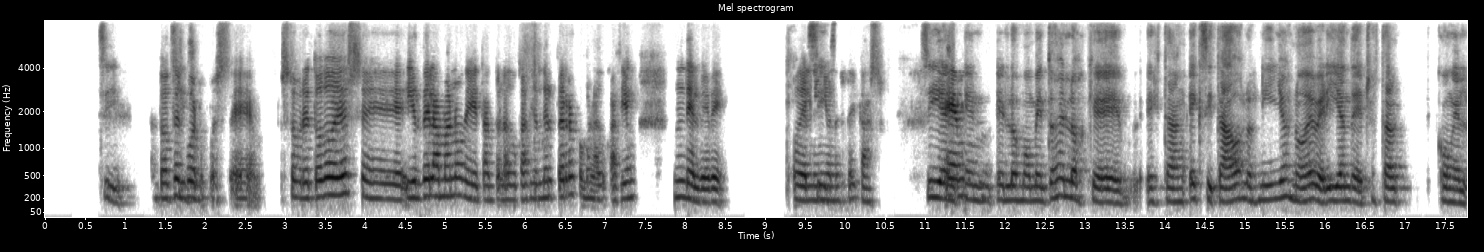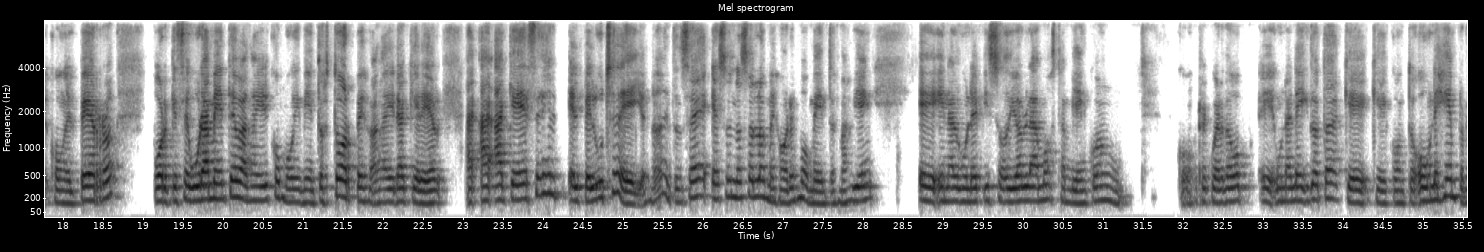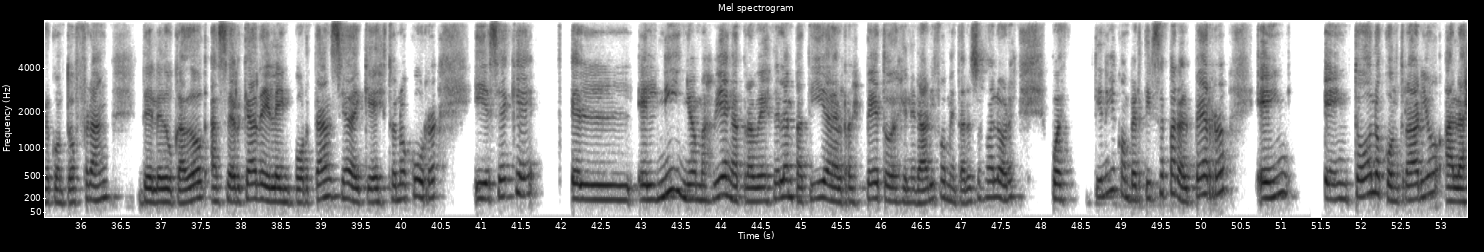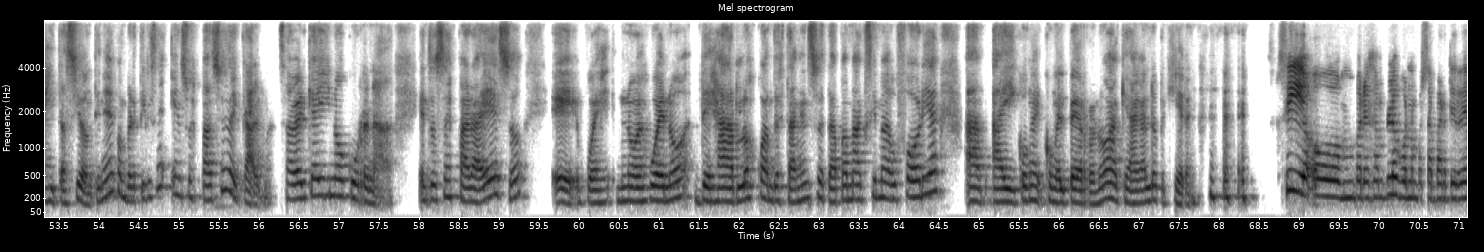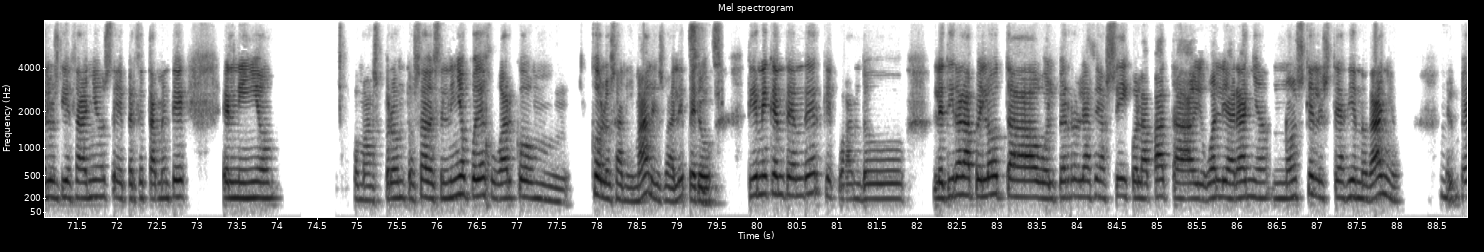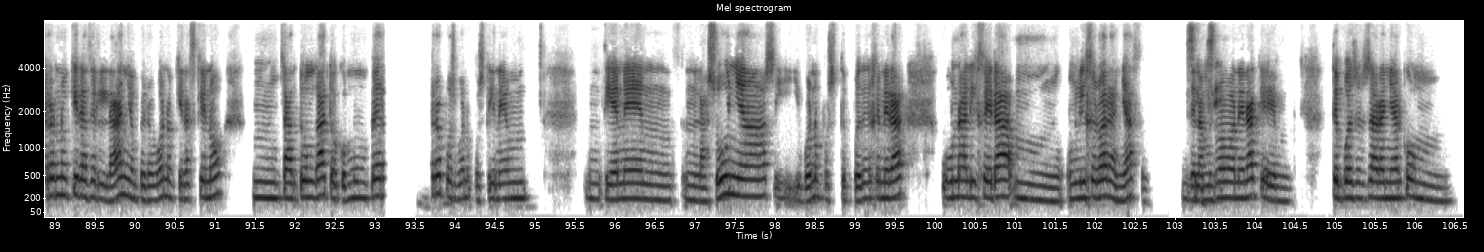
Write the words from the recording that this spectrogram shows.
Sí. Entonces, bueno, pues eh, sobre todo es eh, ir de la mano de tanto la educación del perro como la educación del bebé o del niño en este caso. Sí, em, en, los momentos en los que están excitados los niños no deberían de hecho estar con el, con el perro porque seguramente van a ir con movimientos torpes, van a ir a querer, a, que ese es el, peluche de ellos, ¿no? Entonces, esos no son los mejores momentos, más bien eh, en algún episodio hablamos también con, recuerdo eh, una anécdota que, contó, o un ejemplo que contó Frank del educador acerca de la importancia de que esto no ocurra y decía que el, el, niño, más bien a través de la empatía, del respeto, de generar y fomentar esos valores, pues tiene que convertirse para el perro en en todo lo contrario a la agitación, tiene que convertirse en su espacio de calma, saber que ahí no ocurre nada. Entonces, para eso, eh, pues no es bueno dejarlos cuando están en su etapa máxima de euforia ahí con el, con el perro, ¿no? A que hagan lo que quieran. Sí, o por ejemplo, bueno, pues a partir de los 10 años, eh, perfectamente el niño, o más pronto, ¿sabes? El niño puede jugar con, con los animales, ¿vale? Pero tiene que entender que cuando le tira la pelota o el perro le hace así con la pata, igual le araña, no es que le esté haciendo daño. El perro no quiere hacerle daño, pero bueno, quieras que no, mm, tanto un gato como un perro, pues bueno, pues tienen, mm, tienen las uñas y bueno, pues te puede generar una ligera, mm, un ligero arañazo. De la misma manera que te puedes arañar con,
